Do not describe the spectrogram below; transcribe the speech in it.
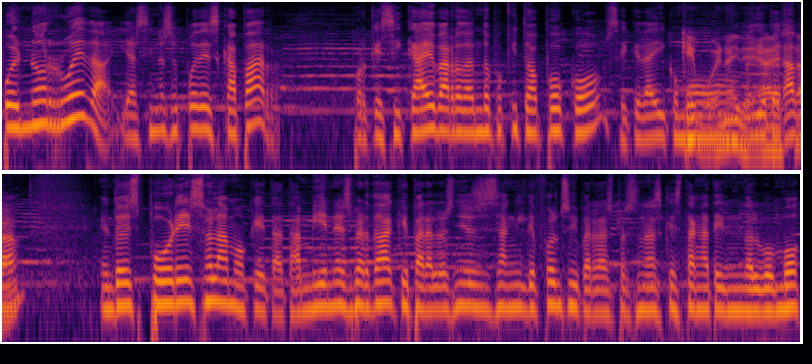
pues no rueda y así no se puede escapar. Porque si cae va rodando poquito a poco, se queda ahí como medio pegada. esa. Entonces, por eso la moqueta. También es verdad que para los niños de San Ildefonso y para las personas que están atendiendo el bombo,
